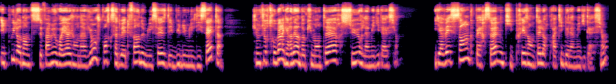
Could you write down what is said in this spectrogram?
Et puis lors de ces fameux voyages en avion, je pense que ça devait être fin 2016, début 2017, je me suis retrouvée à regarder un documentaire sur la méditation. Il y avait cinq personnes qui présentaient leur pratique de la méditation.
